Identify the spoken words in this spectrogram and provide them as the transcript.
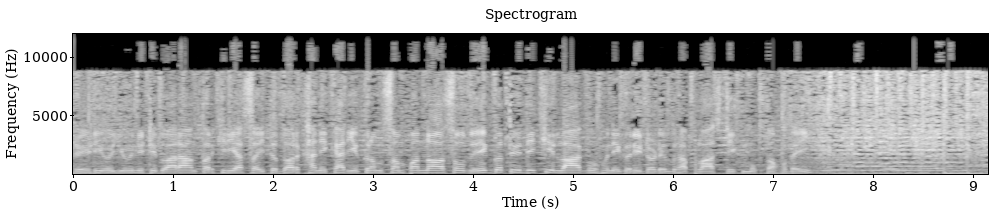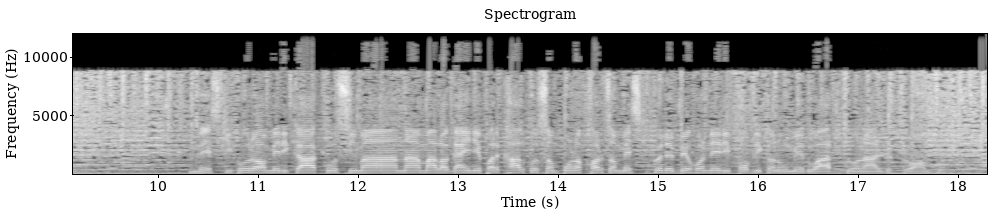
रेडियो युनिटीद्वारा अन्तर्क्रिया सहित कार्यक्रम सम्पन्न असौज एक गतिदेखि लागू हुने गरी डडेलधुरा प्लास्टिक मुक्त हुँदै। मेक्सिको र अमेरिकाको सिमानामा लगाइने पर्खालको सम्पूर्ण खर्च मेक्सिकोले बेहोर्ने रिपब्लिकन उम्मेद्वार डोनाल्ड ट्रम्प।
